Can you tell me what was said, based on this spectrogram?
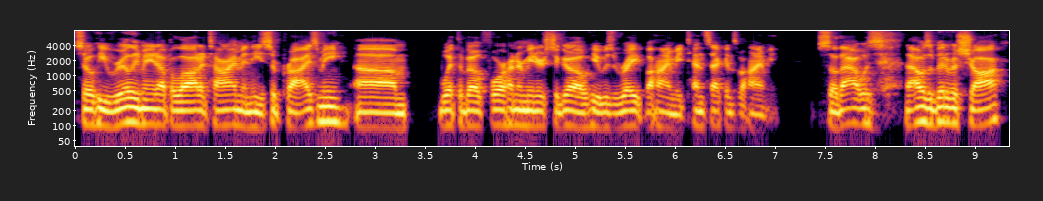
So he really made up a lot of time and he surprised me. Um, with about 400 meters to go, he was right behind me, 10 seconds behind me. So that was that was a bit of a shock,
